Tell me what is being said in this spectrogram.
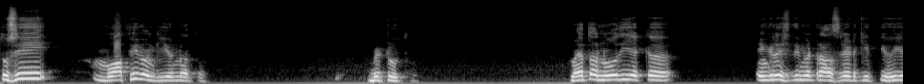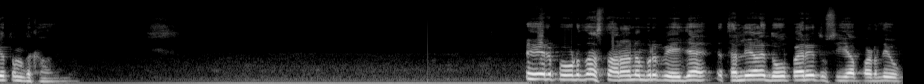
ਤੁਸੀਂ ਮੁਆਫੀ ਮੰਗੀ ਉਹਨਾਂ ਤੋਂ। ਬਿੱਟੂ ਤੋਂ। ਮੈਂ ਤੁਹਾਨੂੰ ਉਹਦੀ ਇੱਕ ਇੰਗਲਿਸ਼ ਦੀ ਮੈਂ ਟਰਾਂਸਲੇਟ ਕੀਤੀ ਹੋਈ ਹੈ ਤੁਹਾਨੂੰ ਦਿਖਾ ਦਿੰਦਾ। ਇਹ ਰਿਪੋਰਟ ਦਾ 17 ਨੰਬਰ ਪੇਜ ਹੈ, ਤੇ ਥੱਲੇ ਵਾਲੇ ਦੋ ਪੈਰੇ ਤੁਸੀਂ ਆ ਪੜ੍ਹ ਲਿਓ।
